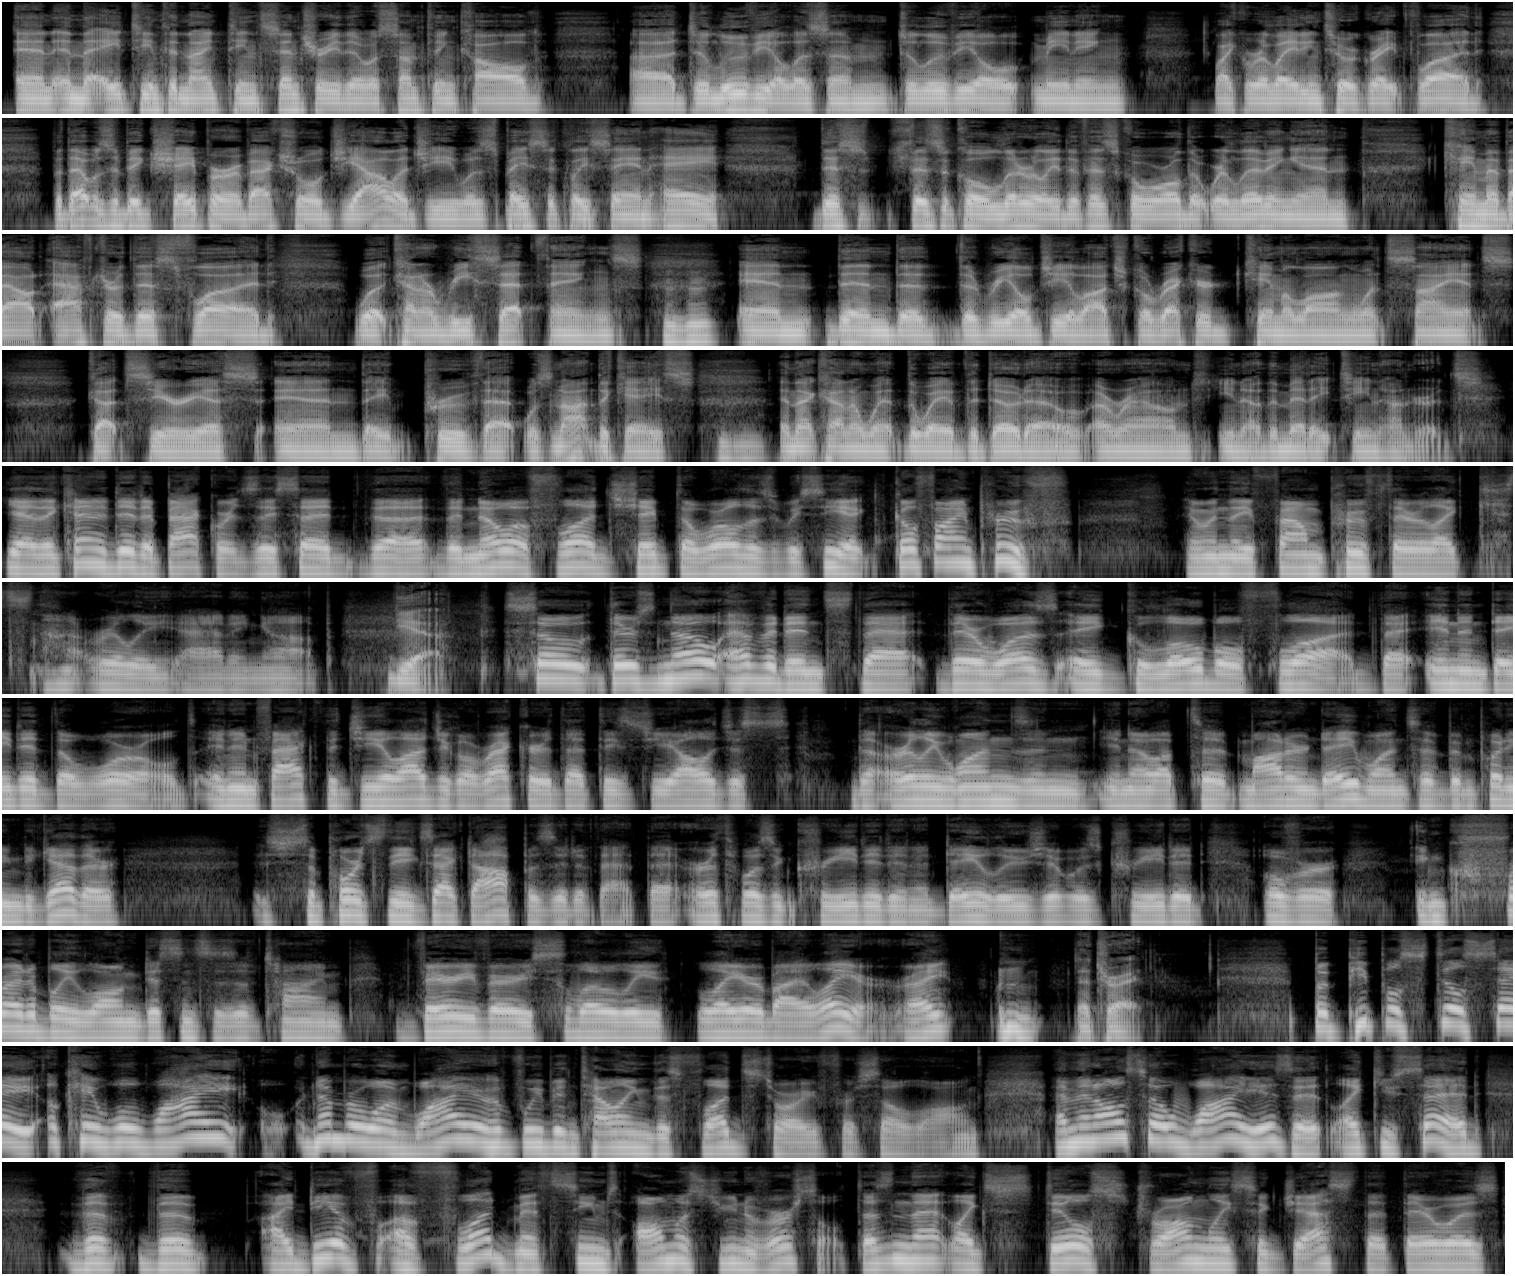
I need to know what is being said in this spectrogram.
And in the 18th and 19th century, there was something called uh, diluvialism, diluvial meaning like relating to a great flood. But that was a big shaper of actual geology was basically saying, Hey, this physical, literally the physical world that we're living in came about after this flood, what kind of reset things. Mm-hmm. And then the, the real geological record came along once science got serious and they proved that was not the case. Mm-hmm. And that kind of went the way of the dodo around, you know, the mid 1800s. Yeah, they kind of did it backwards. They said the the Noah flood shaped the world as we see it. Go find proof. And when they found proof, they were like, it's not really adding up. Yeah. So there's no evidence that there was a global flood that inundated the world. And in fact, the geological record that these geologists, the early ones and, you know, up to modern day ones have been putting together supports the exact opposite of that. That Earth wasn't created in a deluge, it was created over incredibly long distances of time, very, very slowly, layer by layer, right? That's right. But people still say, okay, well, why, number one, why have we been telling this flood story for so long? And then also, why is it, like you said, the, the, idea of, of flood myth seems almost universal doesn't that like still strongly suggest that there was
